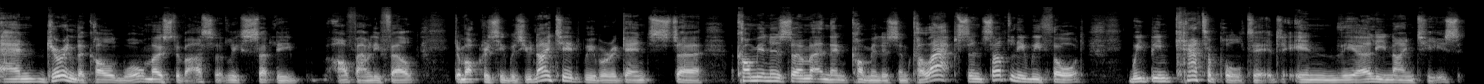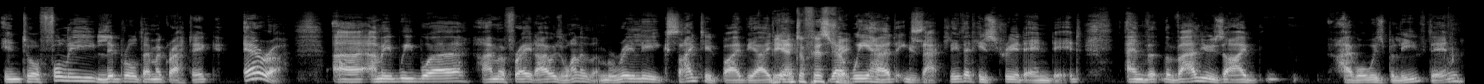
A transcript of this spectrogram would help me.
And during the Cold War, most of us, at least certainly our family, felt democracy was united. We were against uh, communism, and then communism collapsed. And suddenly we thought we'd been catapulted in the early 90s into a fully liberal democratic era. Uh, I mean, we were, I'm afraid I was one of them, really excited by the idea the end of history. that we had exactly that history had ended and that the values I I've always believed in,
